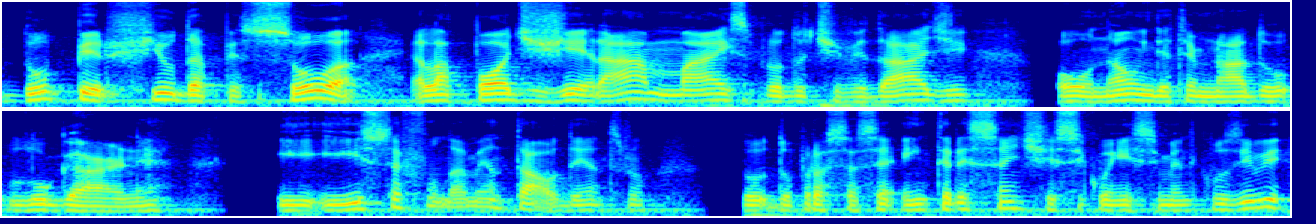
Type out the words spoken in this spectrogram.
do perfil da pessoa, ela pode gerar mais produtividade ou não em determinado lugar, né? E, e isso é fundamental dentro do, do, processo. É interessante esse conhecimento. Inclusive,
